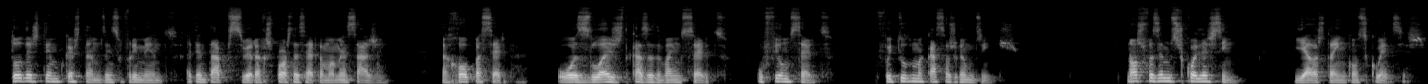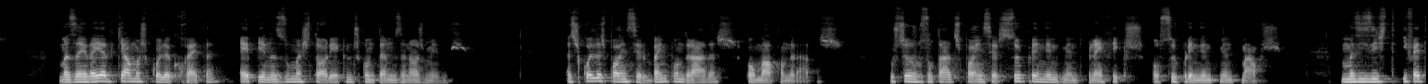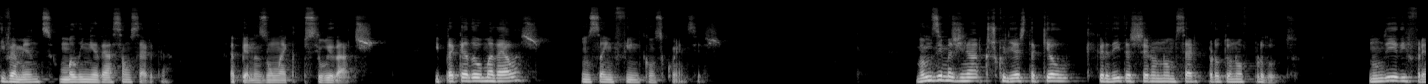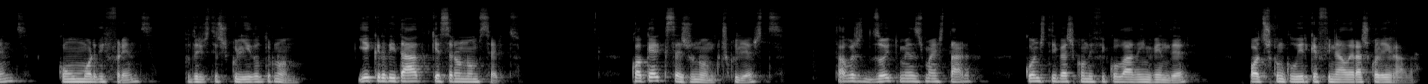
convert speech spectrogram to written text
Todo este tempo que gastamos em sofrimento a tentar perceber a resposta certa a uma mensagem, a roupa certa, o azulejo de casa de banho certo, o filme certo. Foi tudo uma caça aos gambuzinhos. Nós fazemos escolhas sim, e elas têm consequências. Mas a ideia de que há uma escolha correta é apenas uma história que nos contamos a nós mesmos. As escolhas podem ser bem ponderadas ou mal ponderadas. Os seus resultados podem ser surpreendentemente benéficos ou surpreendentemente maus. Mas existe efetivamente uma linha de ação certa. Apenas um leque de possibilidades. E para cada uma delas, um sem fim de consequências. Vamos imaginar que escolheste aquele que acreditas ser o nome certo para o teu novo produto. Num dia diferente, com um humor diferente, poderias ter escolhido outro nome e acreditado que esse era o nome certo. Qualquer que seja o nome que escolheste, talvez 18 meses mais tarde, quando estiveres com dificuldade em vender, podes concluir que afinal era a escolha errada.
